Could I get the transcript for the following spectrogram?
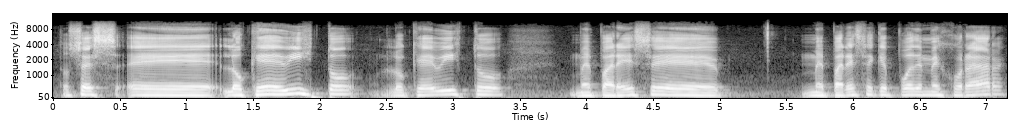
Entonces, eh, lo que he visto, lo que he visto me parece, me parece que puede mejorar.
